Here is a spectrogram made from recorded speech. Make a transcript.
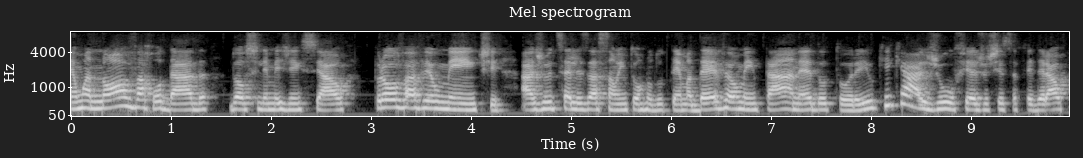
é uma nova rodada do auxílio emergencial. Provavelmente a judicialização em torno do tema deve aumentar, né, doutora? E o que, que a AJUF e a Justiça Federal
